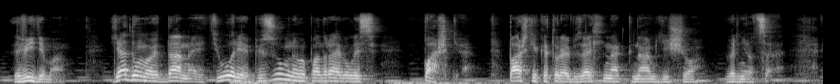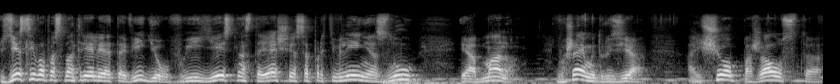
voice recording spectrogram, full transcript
видимо. Я думаю, данная теория безумно бы понравилась Пашке. Пашке, который обязательно к нам еще вернется. Если вы посмотрели это видео, вы есть настоящее сопротивление злу и обману. Уважаемые друзья, а еще, пожалуйста,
